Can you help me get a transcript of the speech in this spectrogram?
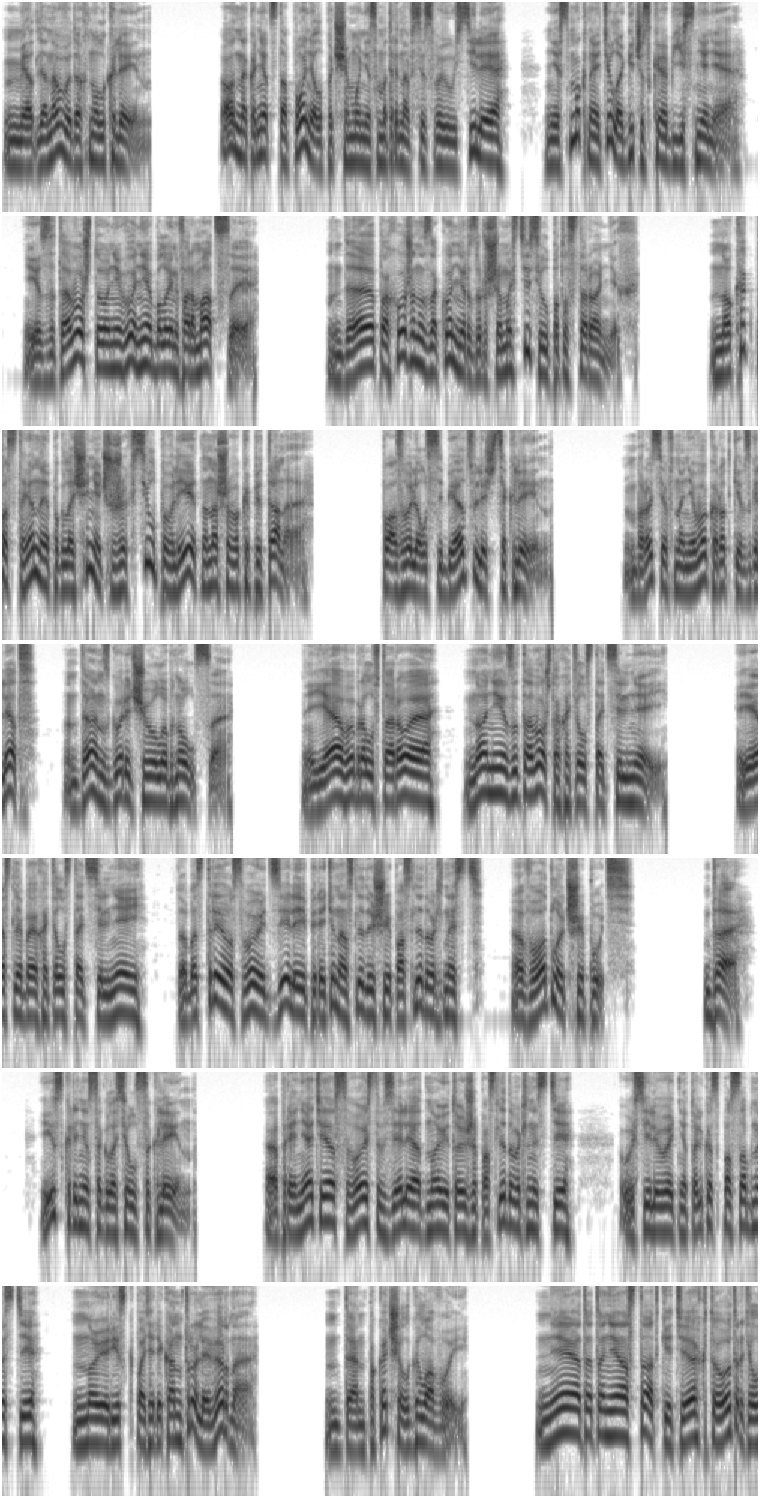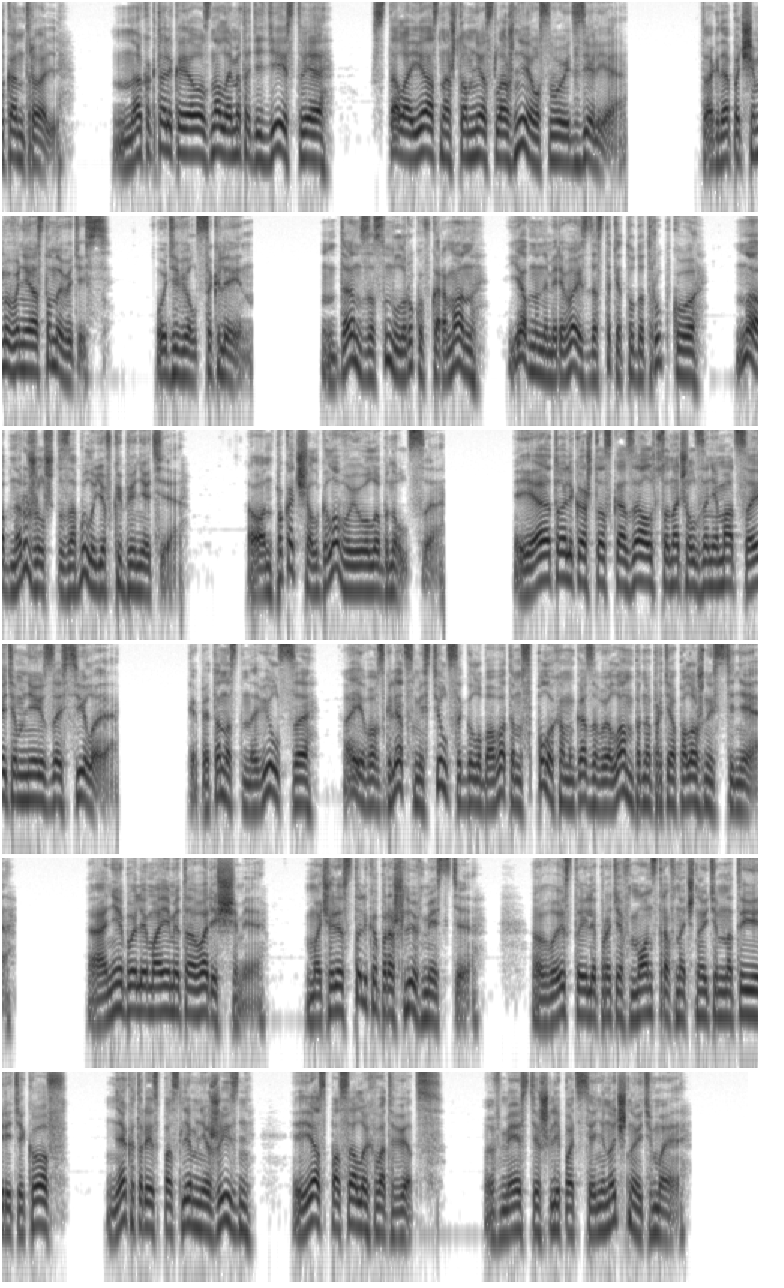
Медленно выдохнул Клейн. Он наконец-то понял, почему, несмотря на все свои усилия, не смог найти логическое объяснение. Из-за того, что у него не было информации. Да, похоже на закон неразрушимости сил потусторонних. Но как постоянное поглощение чужих сил повлияет на нашего капитана? Позволил себе отвлечься Клейн. Бросив на него короткий взгляд, Дан с горечью улыбнулся. Я выбрал второе, но не из-за того, что хотел стать сильней. Если бы я хотел стать сильней, то быстрее усвоить зелье и перейти на следующую последовательность — вот лучший путь. Да, искренне согласился Клейн. А принятие свойств зелья одной и той же последовательности усиливает не только способности, но и риск потери контроля, верно? Дэн покачал головой. Нет, это не остатки тех, кто утратил контроль. Но как только я узнал о методе действия, стало ясно, что мне сложнее усвоить зелье. Тогда почему вы не остановитесь? — удивился Клейн. Дэн засунул руку в карман, явно намереваясь достать оттуда трубку, но обнаружил, что забыл её в кабинете. Он покачал головой и улыбнулся. «Я только что сказал, что начал заниматься этим не из-за силы». Капитан остановился, а его взгляд сместился голубоватым сполохам газовой лампы на противоположной стене. «Они были моими товарищами. Мы через столько прошли вместе. Выстояли против монстров ночной темноты и еретиков. Некоторые спасли мне жизнь, и я спасал их в ответ. Вместе шли под сени ночной тьмы.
